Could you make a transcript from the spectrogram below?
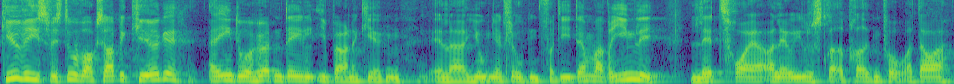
givetvis, hvis du er vokset op i kirke, er en, du har hørt en del i børnekirken eller juniorklubben, fordi den var rimelig let, tror jeg, at lave illustreret prædiken på, og der var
